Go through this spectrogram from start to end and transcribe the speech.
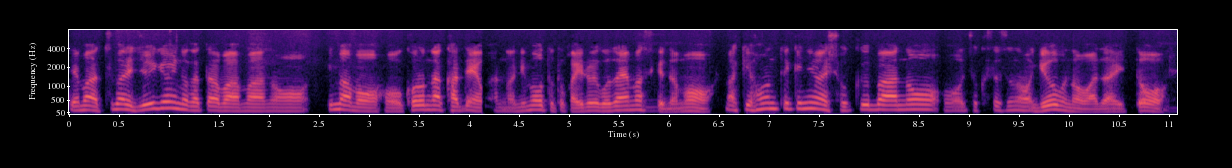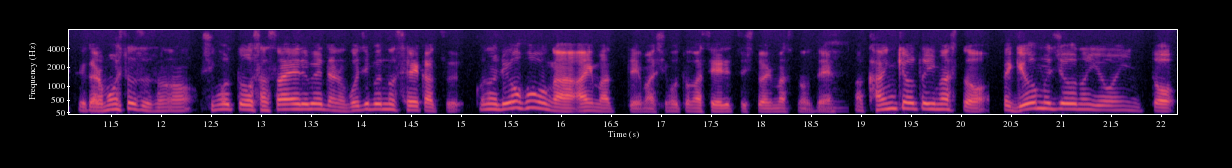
で、まあ、つまり従業員の方は、まあ、あの、今もコロナ禍であのリモートとかいろいろございますけども、まあ、基本的には職場の直接の業務の話題と、それからもう一つ、その仕事を支える上でのご自分の生活、この両方が相まって、まあ、仕事が成立しておりますので、まあ、環境といいますと、業務上の要因と、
